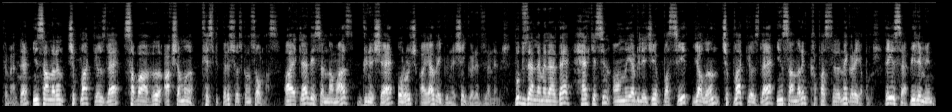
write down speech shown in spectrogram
temelde. İnsanların çıplak gözle sabahı, akşamı tespitleri söz konusu olmaz. Ayetlerde ise namaz güneşe, oruç aya ve güneşe göre düzenlenir. Bu düzenlemelerde herkesin anlayabileceği basit, yalın, çıplak gözle insanların kapasitelerine göre yapılır. Değilse bilimin,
